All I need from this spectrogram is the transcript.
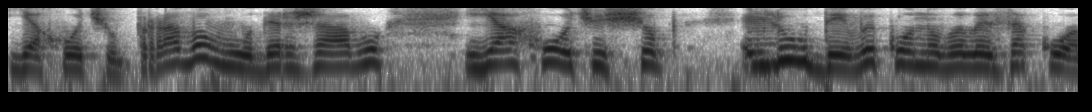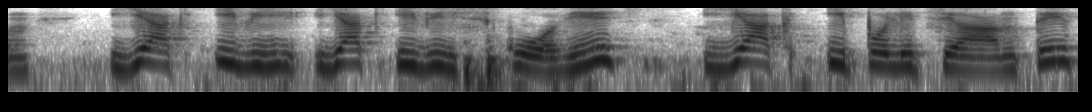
Я хочу правову державу. Я хочу, щоб люди виконували закон, як і, як і військові, як і поліціянти,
